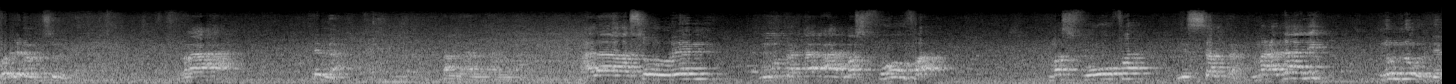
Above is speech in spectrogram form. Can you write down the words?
كل ما بسولك راحة. إلا. الله الله الله على سرر متك- مصفوفة. مصفوفة للسلطة مع ذلك ننو الدين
